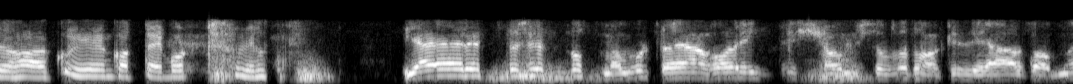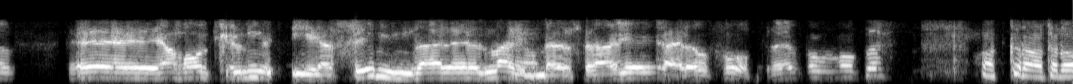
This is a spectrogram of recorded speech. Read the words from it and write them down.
Du har gått deg bort vilt. Jeg er rett og slett gått meg bort, og jeg har ikke til å få tak i det jeg har sammen med. Jeg har kun eSIM. Det er det nærmeste jeg greier å få til, på en måte. Akkurat, og da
